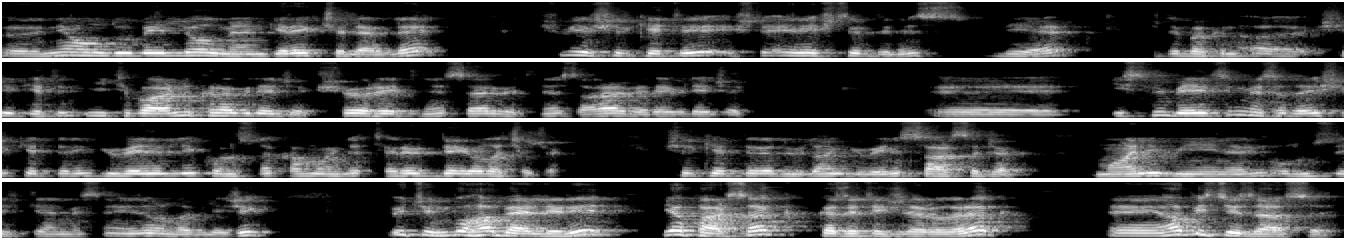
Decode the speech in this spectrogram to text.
e, ne olduğu belli olmayan gerekçelerle bir şirketi işte eleştirdiniz diye işte bakın e, şirketin itibarını kırabilecek, şöhretine, servetine zarar verebilecek. E, ismi belirtilmese dahi şirketlerin güvenilirliği konusunda kamuoyunda tereddüde yol açacak. Şirketlere duyulan güveni sarsacak. Mali bünyelerin olumsuz etkilenmesine neden olabilecek. Bütün bu haberleri yaparsak gazeteciler olarak e, hapis cezası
